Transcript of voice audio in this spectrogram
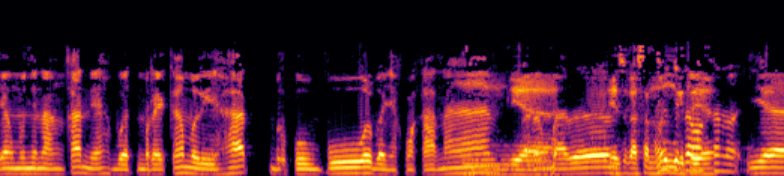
yang menyenangkan ya buat mereka melihat berkumpul banyak makanan Hmm, iya. bareng-bareng. Ya suka Ayo seneng kita gitu ya. makan, oh. iya.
